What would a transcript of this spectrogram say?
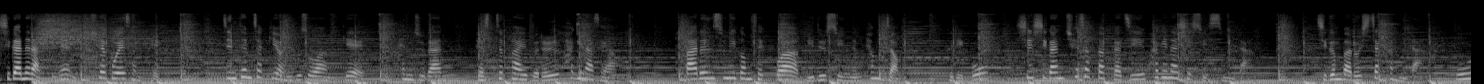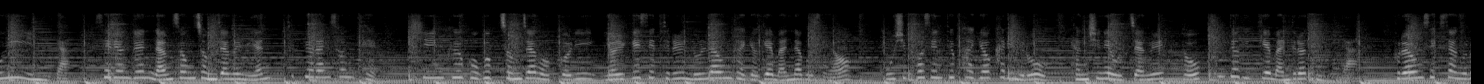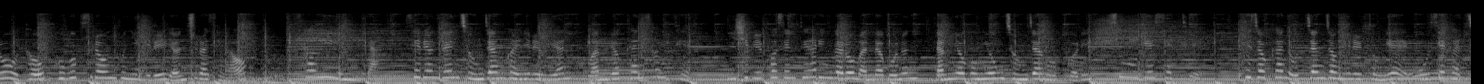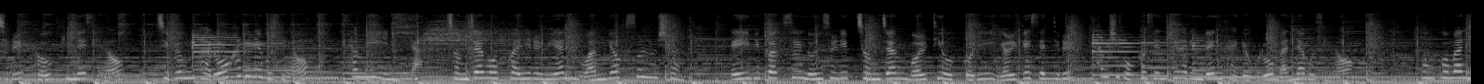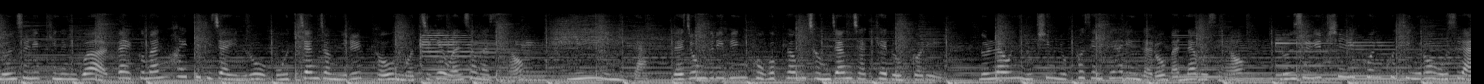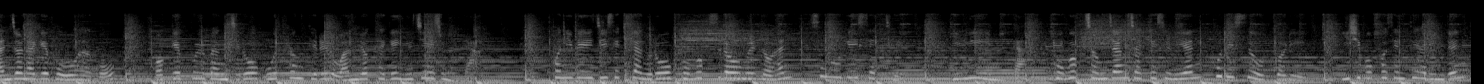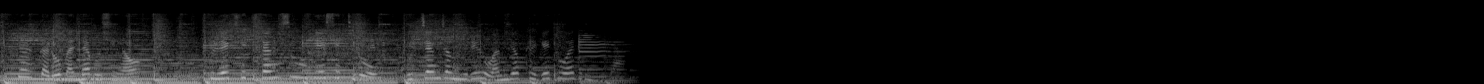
시간을 아끼는 최고의 선택. 찐템 찾기 연구소와 함께 한 주간 베스트 5를 확인하세요. 빠른 순위 검색과 믿을 수 있는 평점, 그리고 실시간 최저가까지 확인하실 수 있습니다. 지금 바로 시작합니다. 5위입니다. 세련된 남성 정장을 위한 특별한 선택. 시잉크 고급 정장 옷걸이 10개 세트를 놀라운 가격에 만나보세요. 50% 파격 할인으로 당신의 옷장을 더욱 품격 있게 만들어 드립니다. 브라운 색상으로 더욱 고급스러운 분위기를 연출하세요. 4위입니다. 세련된 정장 관리를 위한 완벽한 선택. 21% 할인가로 만나보는 남녀 공용 정장 옷걸이 20개 세트. 쾌적한 옷장 정리를 통해 옷의 가치를 더욱 빛내세요. 지금 바로 할인해보세요. 3위입니다. 정장 옷 관리를 위한 완벽 솔루션. AB박스 논슬립 정장 멀티 옷걸이 10개 세트를 35% 할인된 가격으로 만나보세요. 꼼꼼한 논슬립 기능과 깔끔한 화이트 디자인으로 옷장 정리를 더욱 멋지게 완성하세요. 2위입니다. 레종 드리빙 고급형 정장 자켓 옷걸이 놀라운 66% 할인가로 만나보세요. 논슬립 실리콘 코팅으로 옷을 안전하게 보호하고 어깨풀 방지로 옷 형태를 완벽하게 유지해줍니다. 허니베이지 색상으로 고급스러움을 더한 20개 세트 1위입니다. 고급 정장 자켓을 위한 코데스 옷걸이 25% 할인된 특별가로 만나보세요. 블랙 색상 20개 세트로 옷장 정리를 완벽하게 도와드립니다.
